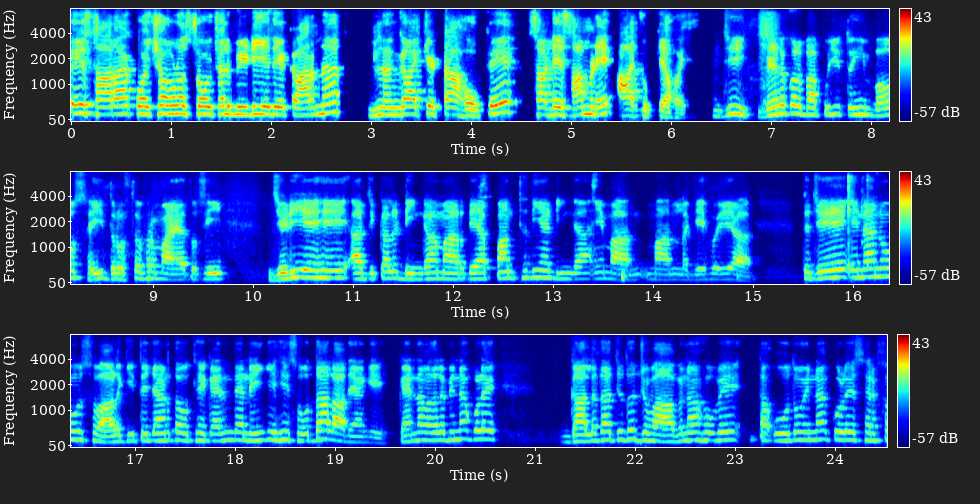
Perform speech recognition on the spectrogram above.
ਇਹ ਸਾਰਾ ਕੁਝ ਹੁਣ ਸੋਸ਼ਲ ਮੀਡੀਆ ਦੇ ਕਾਰਨ ਨੰਗਾ ਚਿੱਟਾ ਹੋ ਕੇ ਸਾਡੇ ਸਾਹਮਣੇ ਆ ਚੁੱਕਿਆ ਹੋਇਆ। ਜੀ, ਬਿਲਕੁਲ ਬਾਪੂ ਜੀ, ਤੁਸੀਂ ਬਹੁਤ ਸਹੀ ਦਰੁਸਤ ਫਰਮਾਇਆ ਤੁਸੀਂ। ਜਿਹੜੀ ਇਹ ਅੱਜ ਕੱਲ ਡੀਂਗਾ ਮਾਰਦੇ ਆ ਪੰਥ ਦੀਆਂ ਡੀਂਗਾ ਇਹ ਮਾਰ ਮਾਰਨ ਲੱਗੇ ਹੋਏ ਆ। ਤੇ ਜੇ ਇਹਨਾਂ ਨੂੰ ਸਵਾਲ ਕੀਤੇ ਜਾਣ ਤਾਂ ਉੱਥੇ ਕਹਿ ਦਿੰਦੇ ਨਹੀਂ ਜੀ ਅਸੀਂ ਸੋਧਾ ਲਾ ਦੇਾਂਗੇ ਕਹਿੰਦਾ ਮਤਲਬ ਇਹਨਾਂ ਕੋਲੇ ਗੱਲ ਦਾ ਜਦੋਂ ਜਵਾਬ ਨਾ ਹੋਵੇ ਤਾਂ ਉਦੋਂ ਇਹਨਾਂ ਕੋਲੇ ਸਿਰਫ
